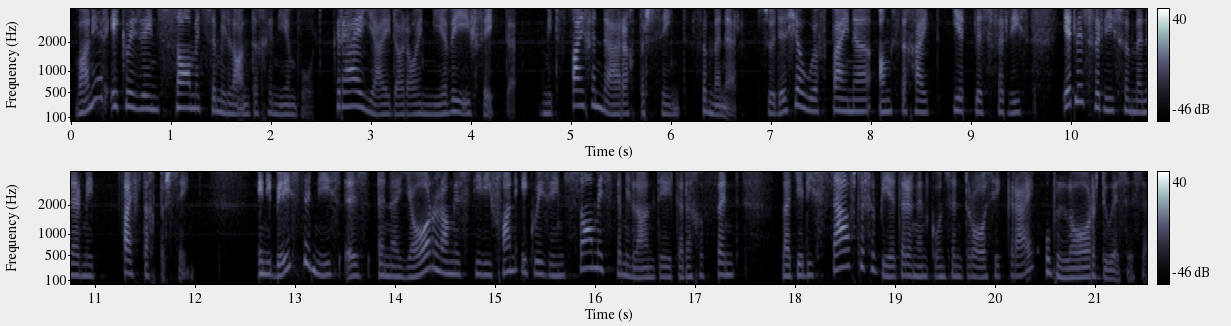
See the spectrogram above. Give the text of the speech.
Wanneer Equizen saam met stimulante geneem word, kry jy dat daai neeweffekte met 35% verminder. So dis jou hoofpynne, angstigheid, eetlusverlies. Eetlusverlies verminder met 50%. En die beste nuus is in 'n jaarlange studie van Equizen saam met stimulante het hulle gevind dat jy dieselfde verbetering in konsentrasie kry op laer dosisse.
